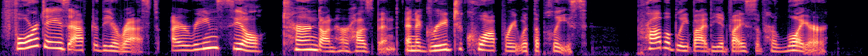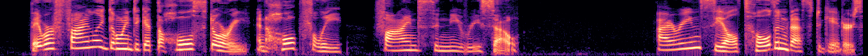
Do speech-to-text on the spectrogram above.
Four days after the arrest, Irene Seale turned on her husband and agreed to cooperate with the police, probably by the advice of her lawyer. They were finally going to get the whole story and hopefully find Sidney Reso. Irene Seale told investigators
